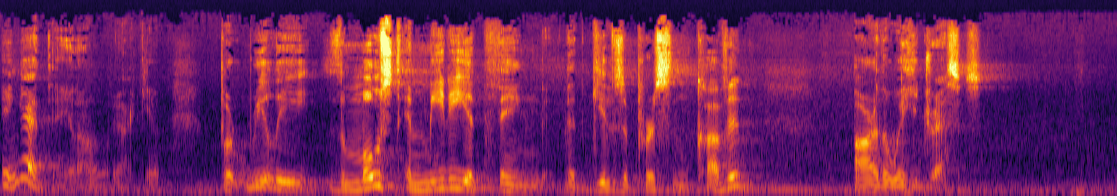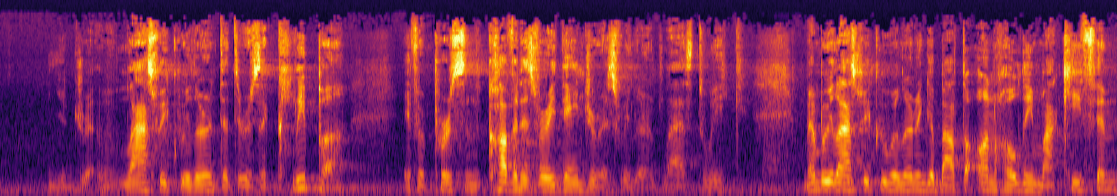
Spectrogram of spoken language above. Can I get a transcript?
You get, you know, but really, the most immediate thing that gives a person kavod are the way he dresses. Last week we learned that there is a klipa. If a person kavod is very dangerous, we learned last week. Remember last week we were learning about the unholy makifim.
